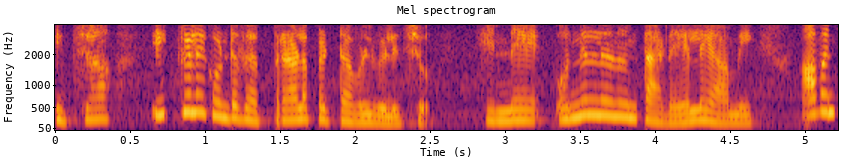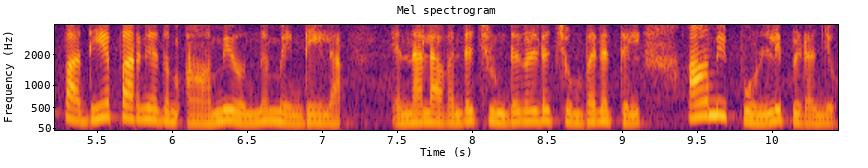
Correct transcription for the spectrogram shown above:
ഇച്ച ഇക്കിളി കൊണ്ട് വെപ്രാളപ്പെട്ട് അവൾ വിളിച്ചു. എന്നെ ഒന്നിൽ നിന്നും തടയല്ലേ ആമി അവൻ പതിയെ പറഞ്ഞതും ആമി ഒന്നും മിണ്ടിയില്ല. എന്നാൽ അവന്റെ ചുണ്ടുകളുടെ ചുംബനത്തിൽ ആമി പൊള്ളിപ്പിടഞ്ഞു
